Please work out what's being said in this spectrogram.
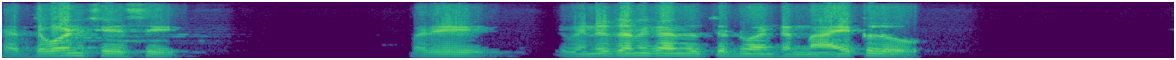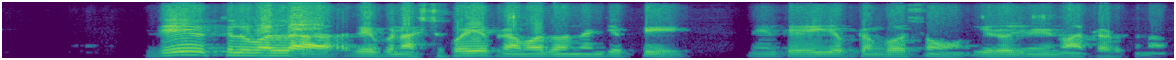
పెద్దవాడిని చేసి మరి వెన్నుదనగా అందుతున్నటువంటి నాయకులు ఇదే వ్యక్తుల వల్ల రేపు నష్టపోయే ప్రమాదం ఉందని చెప్పి నేను తెలియజెప్పడం కోసం ఈరోజు నేను మాట్లాడుతున్నాను.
